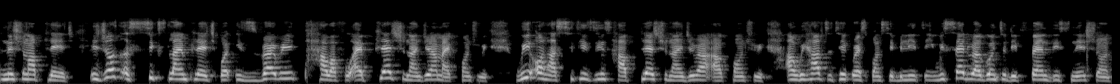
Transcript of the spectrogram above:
national pledge. It's just a six-line pledge, but it's very powerful. I pledge to Nigeria, my country. We all as citizens have pledged to Nigeria, our country, and we have to take responsibility. We said we are going to defend this nation.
